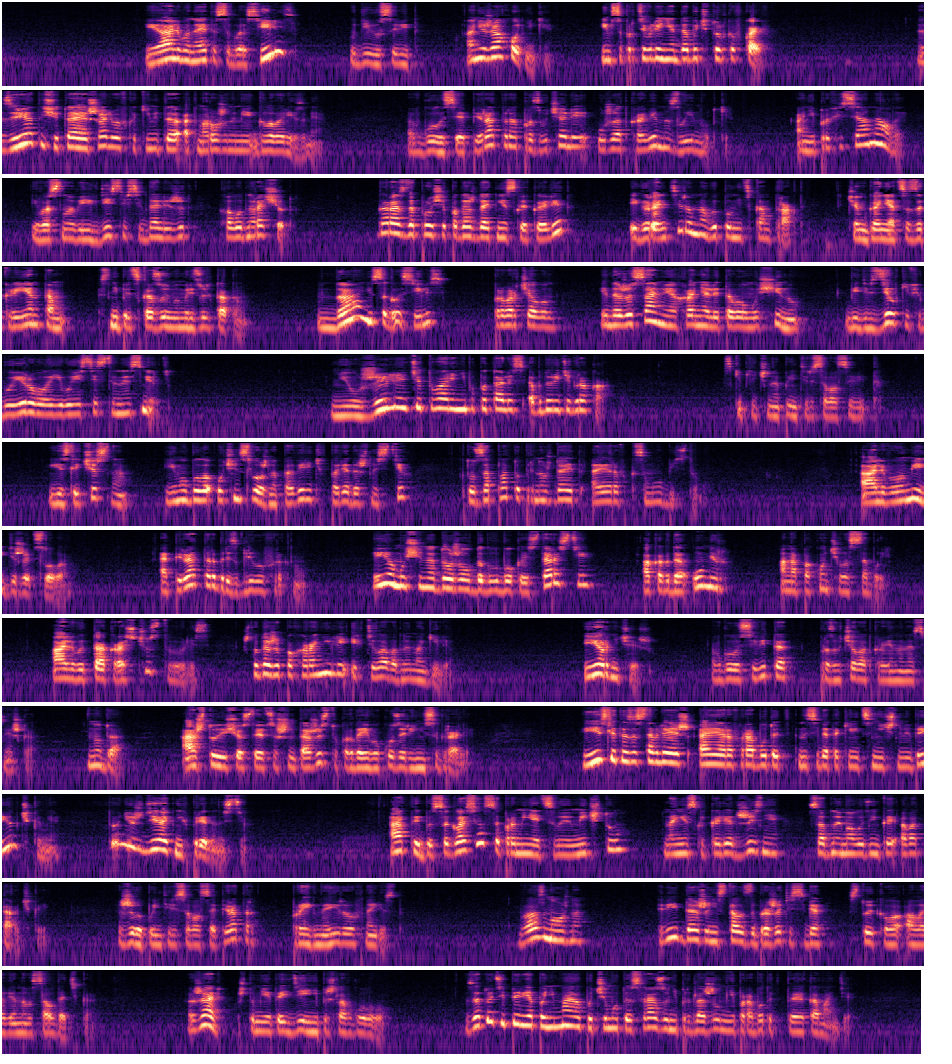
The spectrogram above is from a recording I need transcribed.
«И Альвы на это согласились?» — удивился Вид. «Они же охотники. Им сопротивление добычи только в кайф». «Зря ты считаешь Альвов какими-то отмороженными головорезами. В голосе оператора прозвучали уже откровенно злые нотки. Они профессионалы, и в основе их действий всегда лежит холодный расчет. Гораздо проще подождать несколько лет и гарантированно выполнить контракт, чем гоняться за клиентом с непредсказуемым результатом. «Да, они согласились», — проворчал он, «и даже сами охраняли того мужчину, ведь в сделке фигурировала его естественная смерть». Неужели эти твари не попытались обдурить игрока? Скептично поинтересовался вид. Если честно, ему было очень сложно поверить в порядочность тех, кто за плату принуждает аэров к самоубийству. Альва умеет держать слово. Оператор брезгливо фрыкнул. Ее мужчина дожил до глубокой старости, а когда умер, она покончила с собой. Альвы так расчувствовались, что даже похоронили их тела в одной могиле. «Ерничаешь?» В голосе Вита прозвучала откровенная насмешка. «Ну да. А что еще остается шантажисту, когда его козыри не сыграли?» «Если ты заставляешь аэров работать на себя такими циничными приемчиками, то не жди от них преданности». «А ты бы согласился променять свою мечту на несколько лет жизни с одной молоденькой аватарочкой?» Живо поинтересовался оператор, проигнорировав наезд. «Возможно», Вид даже не стал изображать из себя стойкого оловянного солдатика. Жаль, что мне эта идея не пришла в голову. Зато теперь я понимаю, почему ты сразу не предложил мне поработать в твоей команде.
